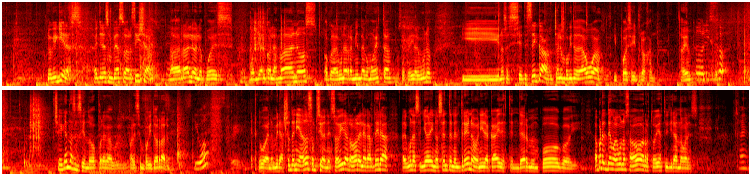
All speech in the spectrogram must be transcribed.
Lo que quieras. Ahí tenés un pedazo de arcilla. Agarralo, lo puedes moldear con las manos o con alguna herramienta como esta. No sé, pedir alguno. Y no sé, si se te seca, echale un poquito de agua y podés seguir trabajando. ¿Está bien? Todo listo. Che, ¿qué andas haciendo vos por acá? Me parece un poquito raro. ¿Y vos? Y bueno, mira, yo tenía dos opciones. O ir a robarle la cartera a alguna señora inocente en el tren o venir acá y destenderme un poco y... Aparte tengo algunos ahorros, todavía estoy tirando con eso.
